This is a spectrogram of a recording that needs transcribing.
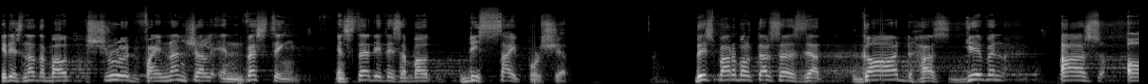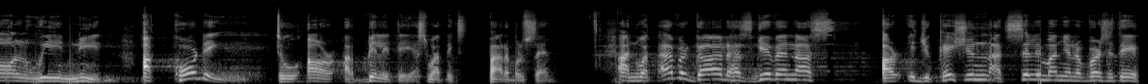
It is not about shrewd financial investing. Instead, it is about discipleship. This parable tells us that God has given us all we need according to our ability, as what the parable said. And whatever God has given us, our education at Silliman University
